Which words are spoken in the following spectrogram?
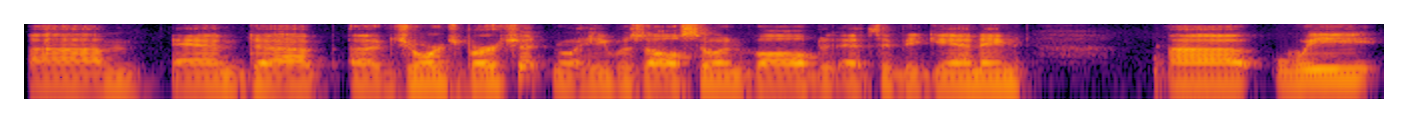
um, and uh, George Burchett. Well, he was also involved at the beginning. we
